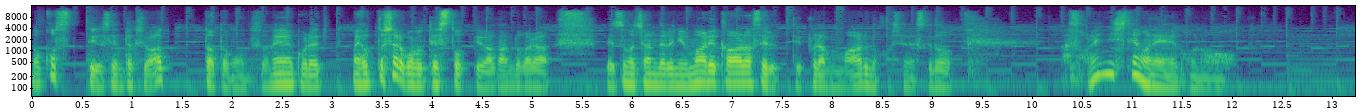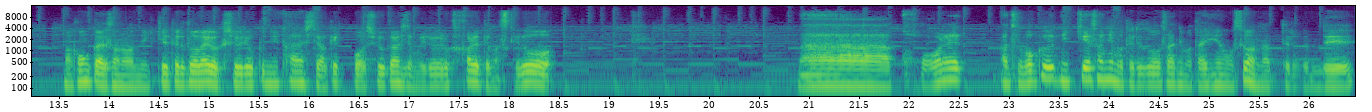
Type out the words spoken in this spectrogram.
残すっていう選択肢はあったと思うんですよね。これ、まあ、ひょっとしたらこのテストっていうアカウントから別のチャンネルに生まれ変わらせるっていうプランもあるのかもしれないですけど、それにしてもね、このまあ、今回、その日経テレ東大学修了に関しては結構週刊誌でもいろいろ書かれてますけど、まあ、これ、あと僕、日経さんにもテレ東さんにも大変お世話になってるんで、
